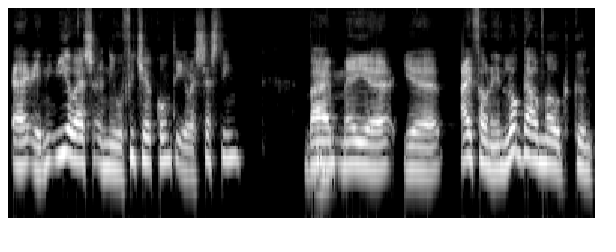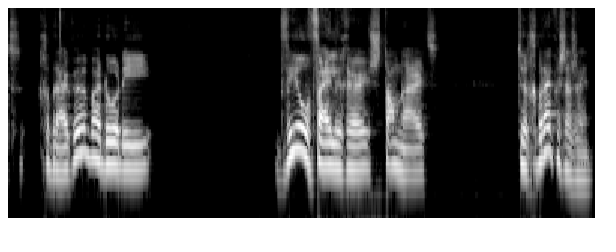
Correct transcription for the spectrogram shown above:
er in iOS een nieuwe feature komt, iOS 16, waarmee je je iPhone in lockdown mode kunt gebruiken, waardoor die veel veiliger standaard te gebruiken zou zijn.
